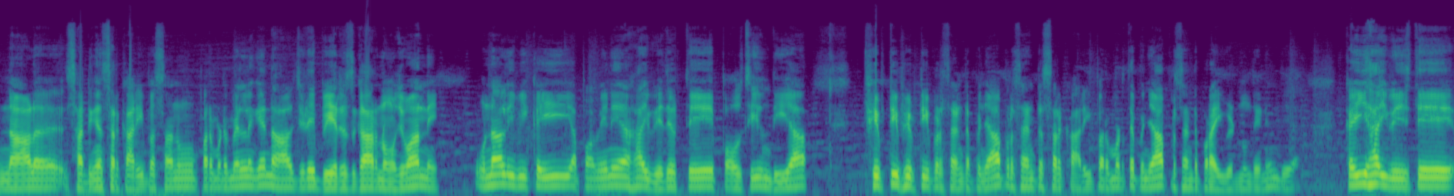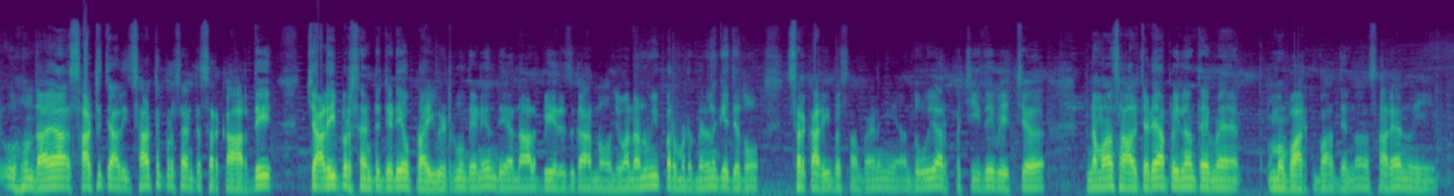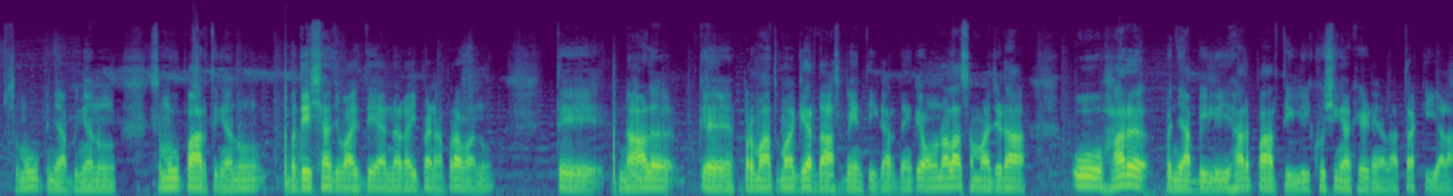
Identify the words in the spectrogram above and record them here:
ਨਾਲ ਸਾਡੀਆਂ ਸਰਕਾਰੀ ਬੱਸਾਂ ਨੂੰ ਪਰਮਿਟ ਮਿਲਣਗੇ, ਨਾਲ ਜਿਹੜੇ ਬੇਰੁਜ਼ਗਾਰ ਨੌਜਵਾਨ ਨੇ, ਉਹਨਾਂ ਲਈ ਵੀ ਕਈ ਆਪਾਂ ਵੇਖਦੇ ਆ ਹਾਈਵੇ ਦੇ ਉੱਤੇ ਪਾਲਿਸੀ ਹੁੰਦੀ ਆ 50 50% 50% ਸਰਕਾਰੀ ਪਰਮਿਟ ਤੇ 50% ਪ੍ਰਾਈਵੇਟ ਨੂੰ ਦੇਣੇ ਹੁੰਦੇ ਆ। ਕਈ ਹਾਈਵੇਜ਼ ਤੇ ਹੁੰਦਾ ਆ 60 40 60% ਸਰਕਾਰ ਦੇ 40% ਜਿਹੜੇ ਉਹ ਪ੍ਰਾਈਵੇਟ ਨੂੰ ਦੇਣੇ ਹੁੰਦੇ ਆ, ਨਾਲ ਬੇਰੁਜ਼ਗਾਰ ਨੌਜਵਾਨਾਂ ਨੂੰ ਵੀ ਪਰਮਿਟ ਮਿਲਣਗੇ ਜਦੋਂ ਸਰਕਾਰੀ ਬੱਸਾਂ ਪੈਣਗੀਆਂ। 2025 ਦੇ ਵਿੱਚ ਨਵਾਂ ਸਾਲ ਚੜਿਆ ਪਹਿਲਾਂ ਤੇ ਮੈਂ ਮੁਬਾਰਕਬਾਦ ਦੇਣਾ, ਸਾਰਿਆਂ ਨੂੰ ਹੀ, ਸਮੂਹ ਪੰਜਾਬੀਆਂ ਨੂੰ, ਸਮੂਹ ਭਾਰਤੀਆਂ ਨੂੰ, ਵਿਦੇਸ਼ਾਂ 'ਚ ਵਸਦੇ ਐਨ ਆਰ ਆਈ ਭੈਣਾਂ ਭਰਾਵਾਂ ਨੂੰ ਤੇ ਨਾਲ ਕਿ ਪ੍ਰਮਾਤਮਾ ਅੱਗੇ ਅਰਦਾਸ ਬੇਨਤੀ ਕਰਦੇ ਹਾਂ ਕਿ ਆਉਣ ਵਾਲਾ ਸਮਾਂ ਜਿਹੜਾ ਉਹ ਹਰ ਪੰਜਾਬੀ ਲਈ, ਹਰ ਭਾਰਤੀ ਲਈ ਖੁਸ਼ੀਆਂ ਖੇੜਿਆਂ ਵਾਲਾ, ਤਰੱਕੀ ਵਾਲਾ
